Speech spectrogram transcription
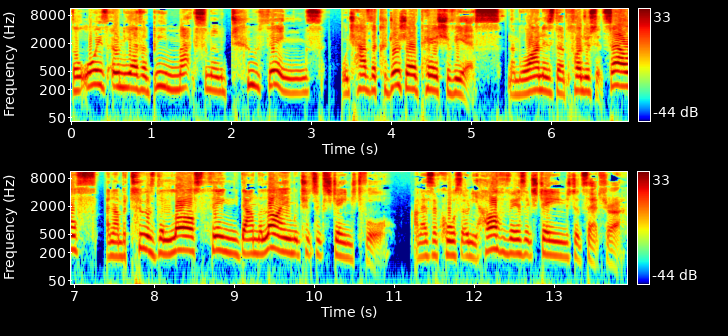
there'll always only ever be maximum two things which have the Kedusha of Perishavias. Number one is the produce itself, and number two is the last thing down the line which it's exchanged for. And as of course only half of it is exchanged, etc.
